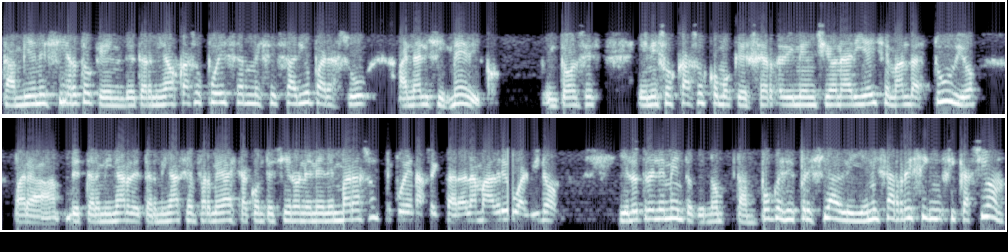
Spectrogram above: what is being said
también es cierto que en determinados casos puede ser necesario para su análisis médico. Entonces, en esos casos como que se redimensionaría y se manda estudio para determinar determinadas enfermedades que acontecieron en el embarazo y que pueden afectar a la madre o al binomio. Y el otro elemento que no, tampoco es despreciable y en esa resignificación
